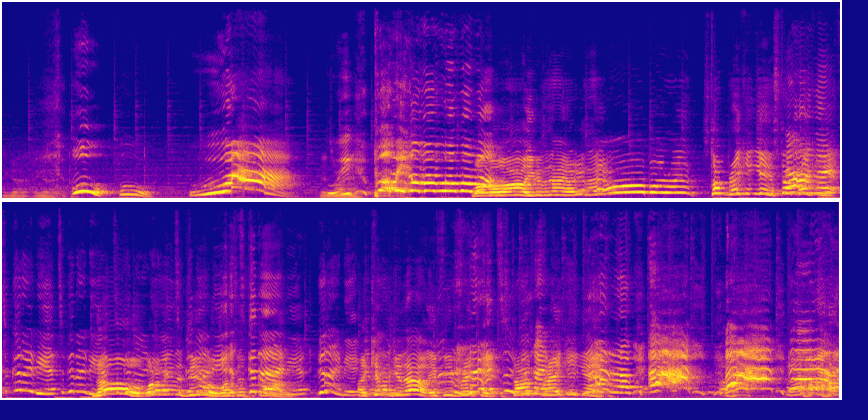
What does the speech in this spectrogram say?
I got it. I got it. Ooh, ooh, wah! Good one. boy, go, go, go, Whoa, go, whoa, go! whoa! You're gonna die! You're gonna die! Oh, boy, Ryan! Stop breaking it! Stop No, breaking no, it! it's a good idea. It's a good idea. No, good what am I gonna do good idea, once It's a it's good done? idea. Good idea. I cannot idea. get out if you break it. Stop breaking it. no, no. Ah! Ah! Stop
